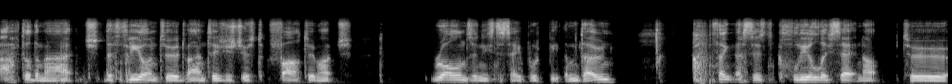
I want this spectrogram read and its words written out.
after the match, the three on two advantage is just far too much. Rollins and his disciples beat them down. I think this is clearly setting up to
